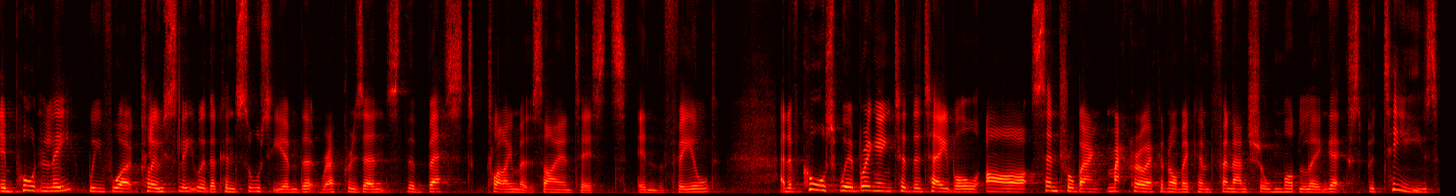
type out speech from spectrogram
Importantly, we've worked closely with a consortium that represents the best climate scientists in the field. And of course, we're bringing to the table our central bank macroeconomic and financial modelling expertise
